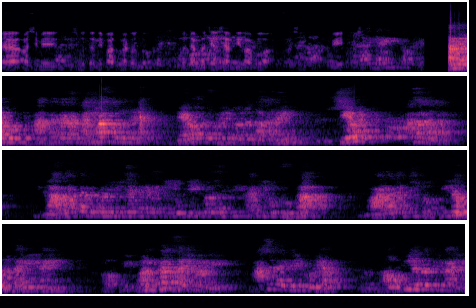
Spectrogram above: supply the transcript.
अशी मी ईश्वरचरणी प्रार्थना करतो. व त्यांना चिर शांती लाभो अशी मी आशा देवावर नाही. शेवट असा झाला. गावातल्या लोकांनी विचार केला की एवढी परिस्थिती खाली येऊन सुद्धा महाराजांची भक्ती बंद झालेली नाही. भक्ती बंधन झाली पाहिजे. असं काहीतरी करूया भावकी एकत्रित आली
